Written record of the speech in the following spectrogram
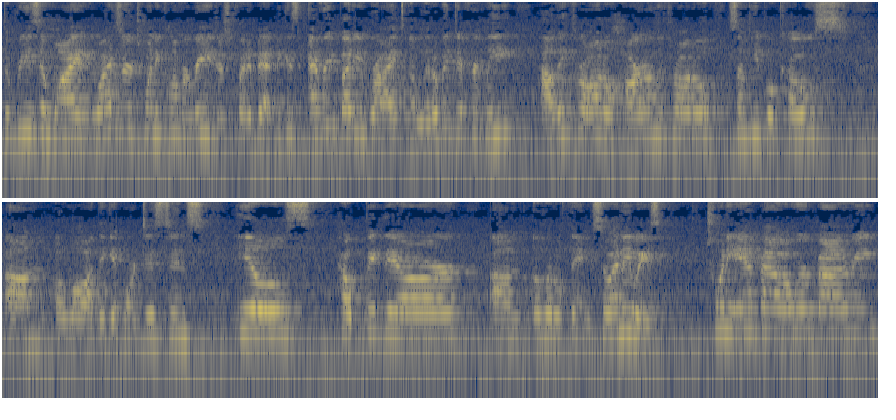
the reason why, why is there a 20 kilometer range? There's quite a bit because everybody rides a little bit differently, how they throttle, hard on the throttle. Some people coast um, a lot, they get more distance, hills, how big they are, um, a little thing. So anyways, 20 amp hour battery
